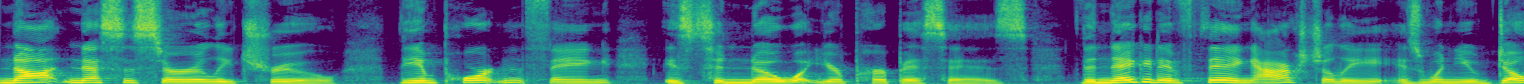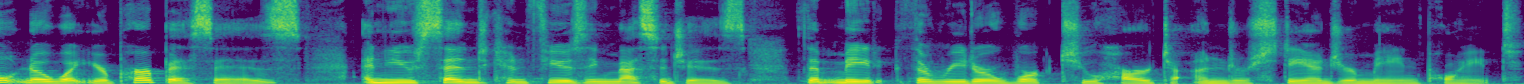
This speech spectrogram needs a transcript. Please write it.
Not necessarily true. The important thing is to know what your purpose is. The negative thing actually is when you don't know what your purpose is and you send confusing messages that make the reader work too hard to understand your main point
